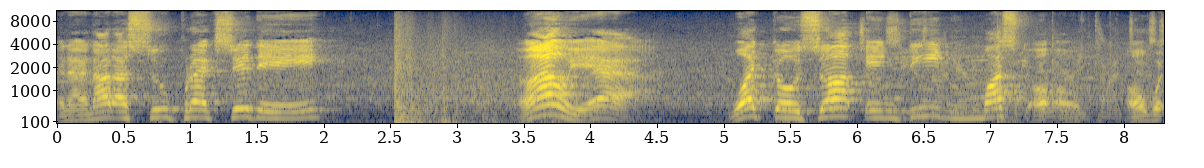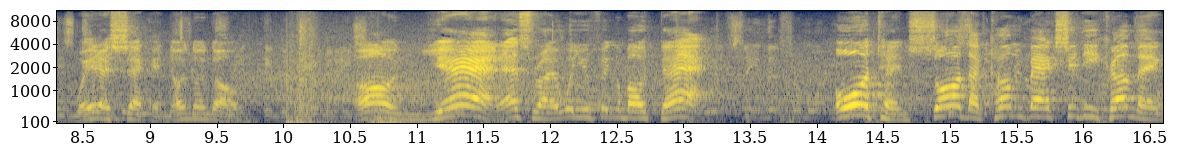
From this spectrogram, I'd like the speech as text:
And another suplex city. Oh yeah. What goes up indeed must. Uh oh. Oh wait, wait a second. No, no, no. Oh yeah, that's right. What do you think about that? Orton saw the comeback city coming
